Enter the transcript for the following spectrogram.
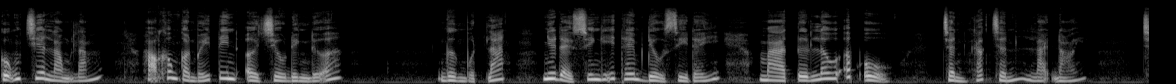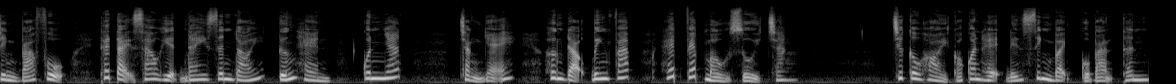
cũng chia lòng lắm. Họ không còn mấy tin ở triều đình nữa. Ngừng một lát, như để suy nghĩ thêm điều gì đấy mà từ lâu ấp ủ. Trần Khắc Chấn lại nói, Trình bá phụ, thế tại sao hiện nay dân đói, tướng hèn, quân nhát? Chẳng nhẽ hưng đạo binh pháp hết phép màu rồi chăng? Trước câu hỏi có quan hệ đến sinh mệnh của bản thân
